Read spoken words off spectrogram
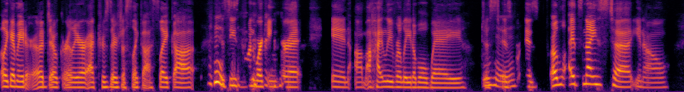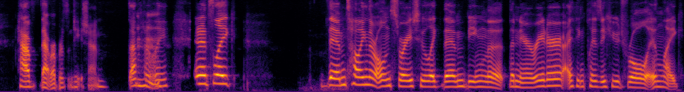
like I made a joke earlier, actors they're just like us, like uh to see someone working through it in um, a highly relatable way just is is it's nice to you know have that representation. definitely. And it's like them telling their own story too like them being the the narrator i think plays a huge role in like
